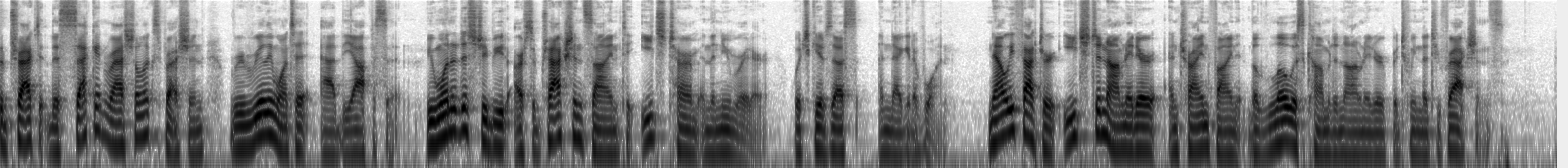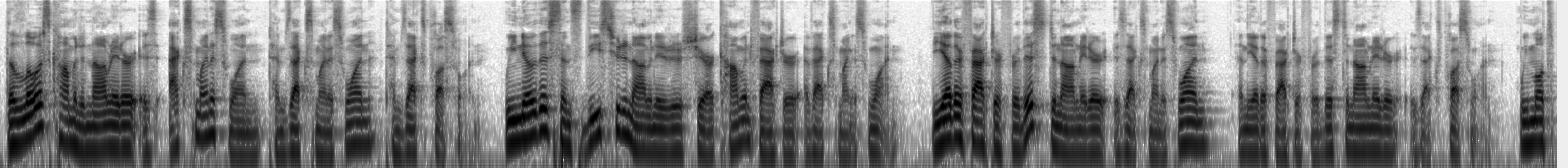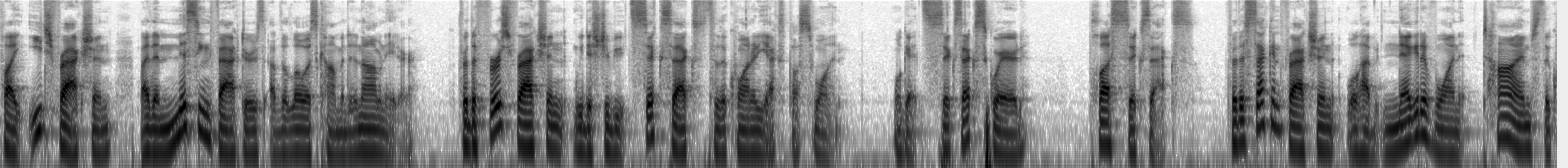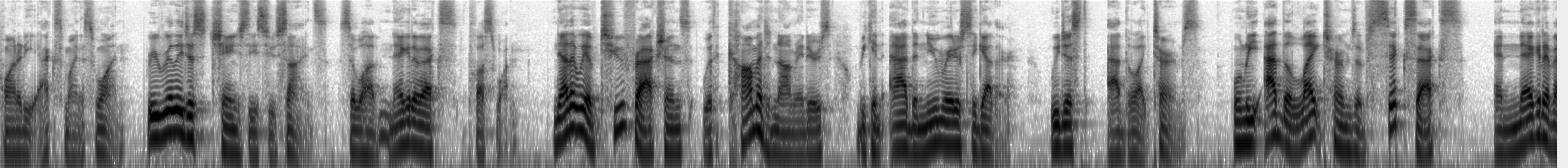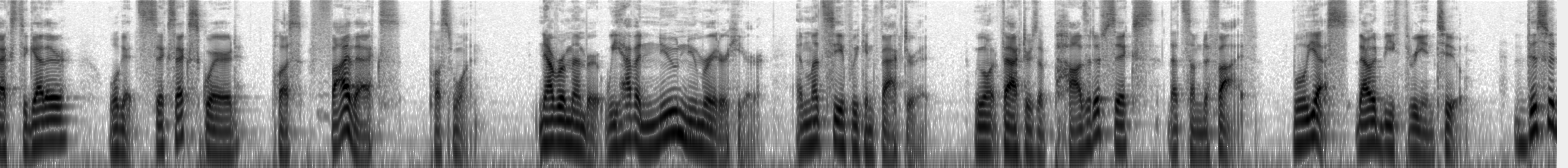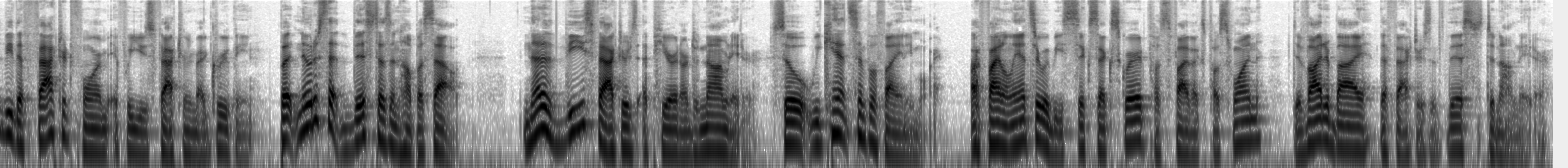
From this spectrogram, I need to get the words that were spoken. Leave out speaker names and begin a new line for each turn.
subtract the second rational expression, we really want to add the opposite. We want to distribute our subtraction sign to each term in the numerator, which gives us a negative 1. Now we factor each denominator and try and find the lowest common denominator between the two fractions. The lowest common denominator is x minus 1 times x minus 1 times x plus 1. We know this since these two denominators share a common factor of x minus 1. The other factor for this denominator is x minus 1, and the other factor for this denominator is x plus 1. We multiply each fraction by the missing factors of the lowest common denominator. For the first fraction, we distribute 6x to the quantity x plus 1. We'll get 6x squared plus 6x. For the second fraction, we'll have negative 1 times the quantity x minus 1. We really just change these two signs, so we'll have negative x plus 1. Now that we have two fractions with common denominators, we can add the numerators together. We just add the like terms. When we add the like terms of 6x and negative x together, we'll get 6x squared plus 5x plus 1. Now remember, we have a new numerator here, and let's see if we can factor it. We want factors of positive 6 that sum to 5. Well, yes, that would be 3 and 2. This would be the factored form if we use factoring by grouping. But notice that this doesn't help us out. None of these factors appear in our denominator, so we can't simplify anymore. Our final answer would be 6x squared plus 5x plus 1 divided by the factors of this denominator.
